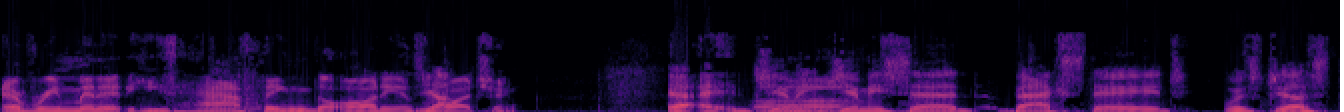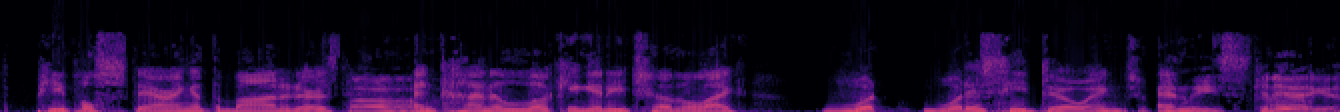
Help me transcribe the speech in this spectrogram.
every minute he's halving the audience Yep. watching. Yeah, uh, Jimmy. Oh. Jimmy said backstage was just people staring at the monitors Oh. and kind of looking at each other like, "What? What is he doing?" And Please you,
